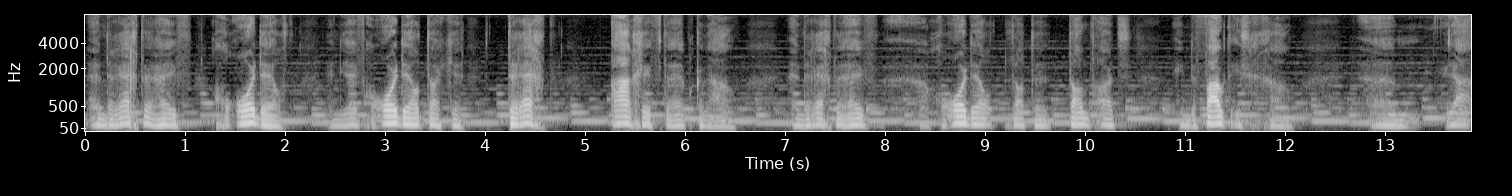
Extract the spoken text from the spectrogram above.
En de rechter heeft geoordeeld. En die heeft geoordeeld dat je terecht aangifte hebt gedaan. En de rechter heeft geoordeeld dat de tandarts in de fout is gegaan. Um, ja,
